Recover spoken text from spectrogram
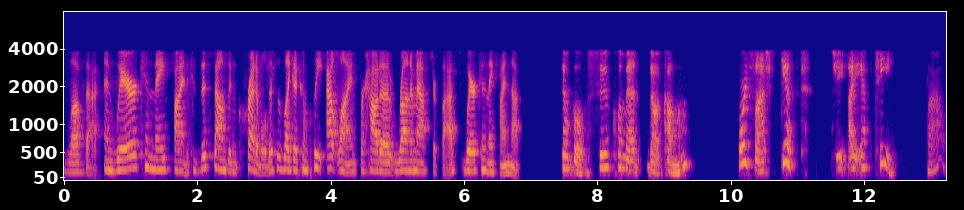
Love that. And where can they find because this sounds incredible. This is like a complete outline for how to run a masterclass. Where can they find that? Simple. SueClement.com forward slash gift. G I F T. Wow.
